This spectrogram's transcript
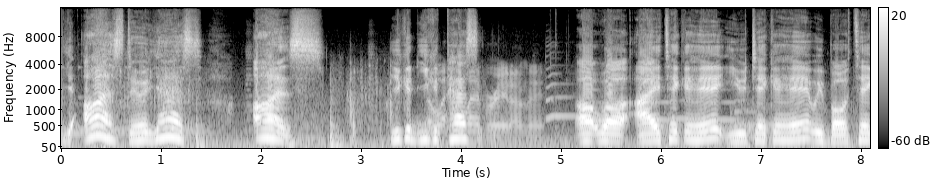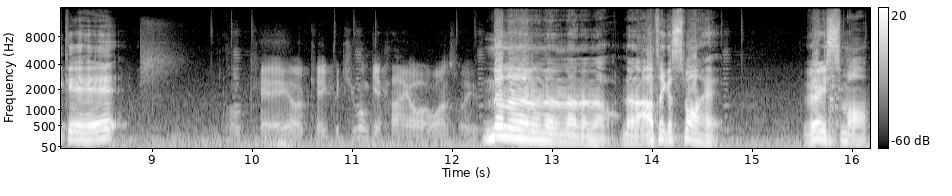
Yeah, us, dude. Yes, us. You could, you could Ela- pass. Elaborate on that. Uh, well, I take a hit. You take a hit. We both take a hit. Okay, okay, but you won't get high all at once, will you? No, no, no, no, no, no, no, no, no. I'll take a small hit. Very small.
